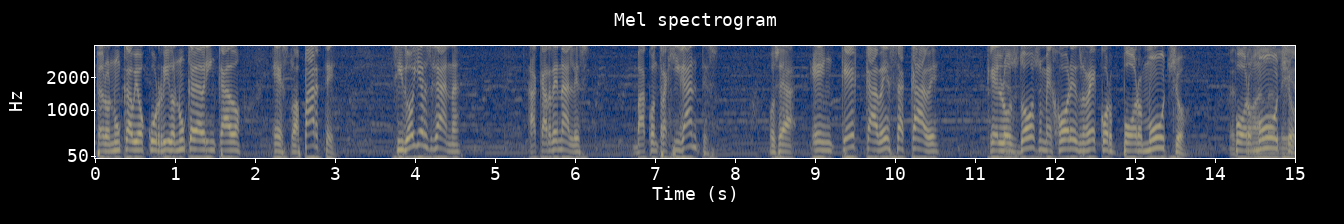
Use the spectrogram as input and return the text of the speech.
Pero nunca había ocurrido, nunca había brincado esto. Aparte, si Dodgers gana a Cardenales, va contra Gigantes. O sea, ¿en qué cabeza cabe que los dos mejores récords por mucho, De por mucho,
